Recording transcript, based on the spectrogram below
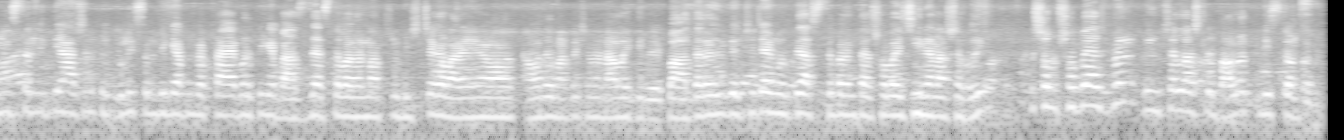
গুলিস্তান দিকে আসেন তো গুলিস্তান থেকে আপনারা ফ্লাইওভার থেকে বাস দিয়ে আসতে পারেন মাত্র বিশ টাকা নেওয়া আমাদের মাপের সামনে নামাই দিবে। বা তারা যদি চিটার মধ্যে আসতে পারেন তারা সবাই চিনেন আশা করি। তো সব সবাই আসবেন ইনশাল্লাহ আসলে ভালো একটা ডিসকাউন্ট হবে।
